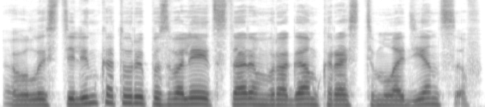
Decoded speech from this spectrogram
«Властелин, который позволяет старым врагам красть младенцев,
